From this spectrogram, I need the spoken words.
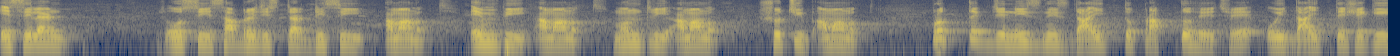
AC land OC sub registrar DC আমানত, এমপি আমানত, মন্ত্রী আমানত, সচিব আমানত, প্রত্যেক যে নিজ নিজ দায়িত্ব প্রাপ্ত হয়েছে, ওই দায়িত্বে সে কি?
